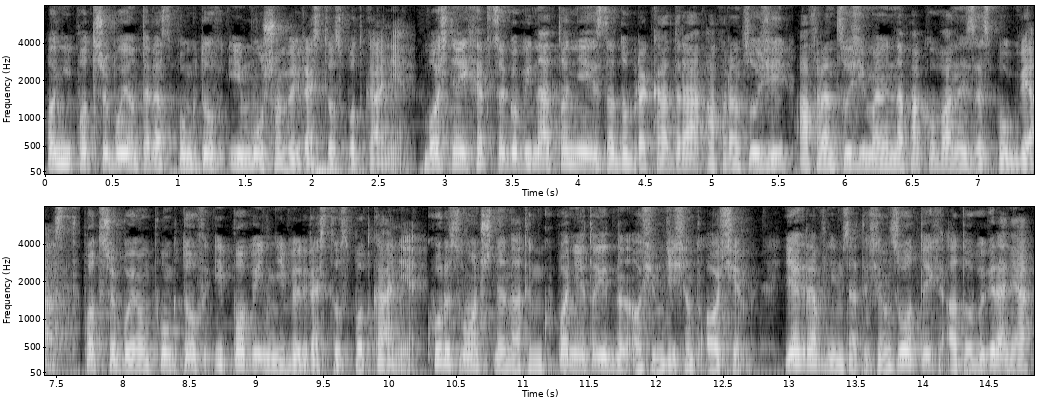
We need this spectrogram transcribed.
Oni potrzebują teraz punktów i muszą wygrać to spotkanie. Bośnia i Hercegowina to nie jest za dobra kadra, a Francuzi, a Francuzi mają napakowany zespół gwiazd. Potrzebują punktów i powinni wygrać to spotkanie. Kurs łączny na tym kuponie to 1,88. Ja gram w nim za 1000 zł, a do wygrania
